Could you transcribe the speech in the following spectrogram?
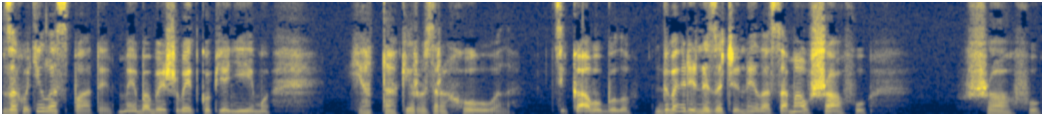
Захотіла спати. Ми, баби, швидко п'яніємо. Я так і розраховувала. Цікаво було. Двері не зачинила, сама в шафу. В шафу,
